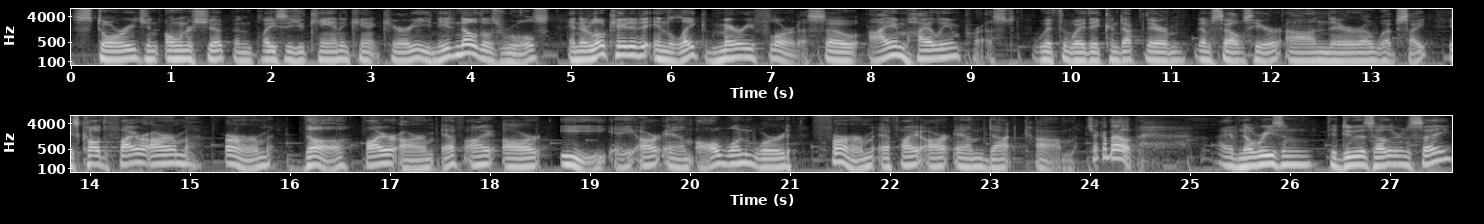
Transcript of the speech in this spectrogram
storage and ownership and places you can and can't carry. You need to know those rules. And they're located in Lake Mary, Florida. So I am highly impressed with the way they conduct their themselves here on their uh, website. It's called the Firearm Firm, the Firearm, F I R E A R M, all one word, firm, F I R M dot com. Check them out. I have no reason to do this other than to say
